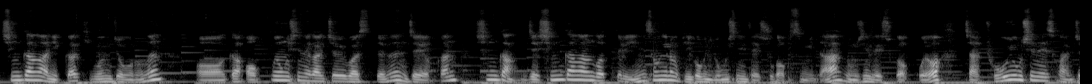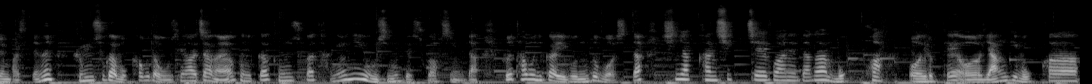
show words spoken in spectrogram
신강하니까 기본적으로는 어, 그러니까 업무용신의 관점을 봤을 때는 이제 약간 신강, 이제 신강한 것들 인성이랑 비겁은 용신이 될 수가 없습니다. 용신이 될 수가 없고요. 자, 조용신에서 관점을 봤을 때는 금수가 목화보다 우세하잖아요. 그러니까 금수가 당연히 용신이 될 수가 없습니다. 그렇다 보니까 이분도 무엇이다? 신약한 식재관에다가 목화, 어, 이렇게 어, 양기 목화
